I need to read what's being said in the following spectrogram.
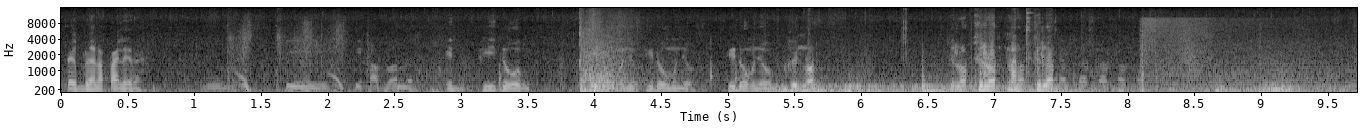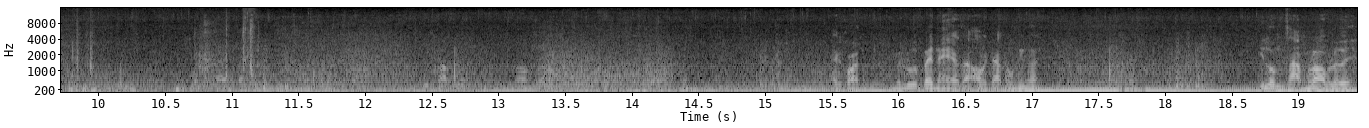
เติมเรือเราไปเลยนะอืมพี่พี่ขับรถเลยพี่พี่ดูพี่ดูมันอยู่พี่ดูมันอยู่พี่ดูมันอยู่ขึ้นรถขึ้นรถขึ้นรถนัดขึ้นรถ แป๊บแป๊บแป๊บแป๊บพี่ขับรถลองรถ ไป ก่อน ไม่รู้ไปไหนแต่ออกจากตรงนี้ก่อนพี่ล้มสามรอบเลยเว้ย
